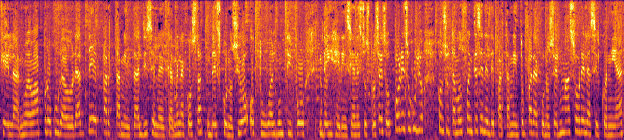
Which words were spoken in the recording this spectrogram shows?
que la nueva procuradora departamental, Gisela del Carmen Acosta, desconoció o tuvo algún tipo de injerencia en estos procesos. Por eso, Julio, consultamos fuentes en el departamento para conocer más sobre la cercanía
